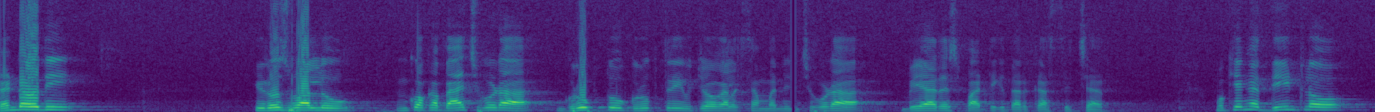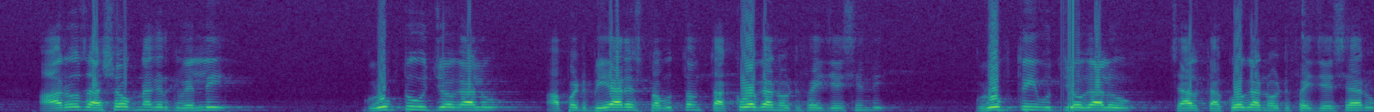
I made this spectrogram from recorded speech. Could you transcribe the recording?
రెండవది ఈరోజు వాళ్ళు ఇంకొక బ్యాచ్ కూడా గ్రూప్ టూ గ్రూప్ త్రీ ఉద్యోగాలకు సంబంధించి కూడా బీఆర్ఎస్ పార్టీకి దరఖాస్తు ఇచ్చారు. ముఖ్యంగా దీంట్లో ఆ రోజు అశోక్ నగర్కి వెళ్ళి గ్రూప్ టూ ఉద్యోగాలు అప్పటి బీఆర్ఎస్ ప్రభుత్వం తక్కువగా నోటిఫై చేసింది. గ్రూప్ త్రీ ఉద్యోగాలు చాలా తక్కువగా నోటిఫై చేశారు.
